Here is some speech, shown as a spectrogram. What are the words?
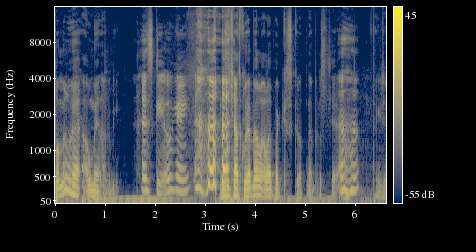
Pomiluje a umije nádobí. Hezky, OK. Na začátku rebel, ale pak skrotne prostě. Aha. Takže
